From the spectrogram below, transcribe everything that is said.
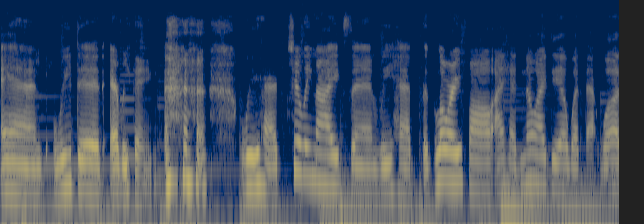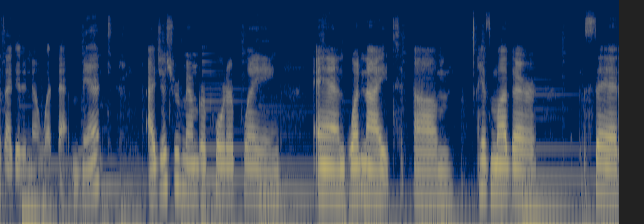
and we did everything. we had chili nights and we had the glory fall. I had no idea what that was, I didn't know what that meant. I just remember Porter playing, and one night, um, his mother said,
